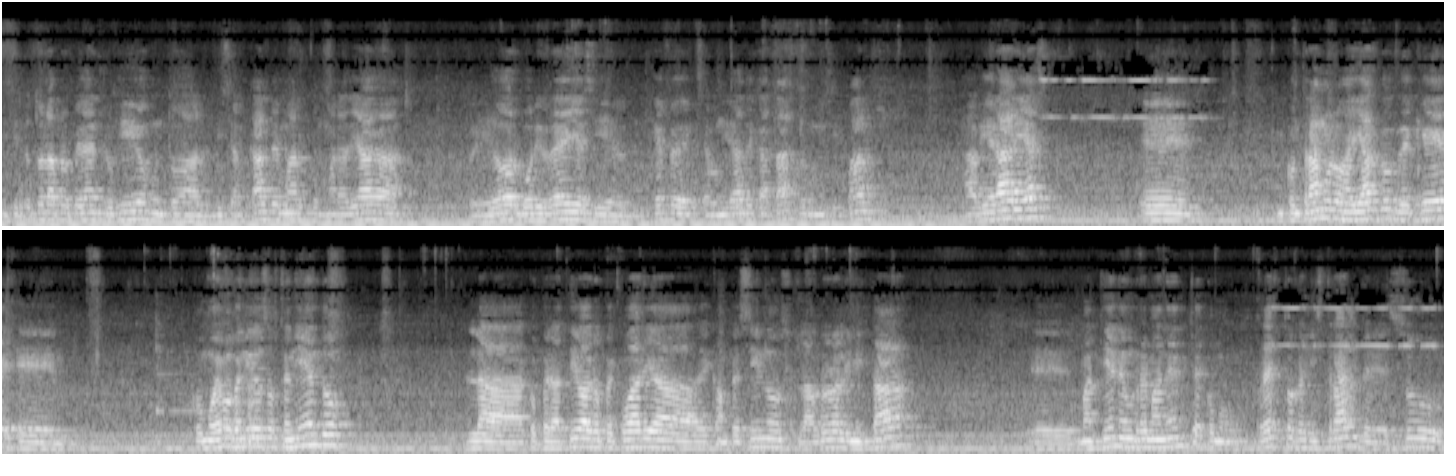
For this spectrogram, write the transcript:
Instituto de la Propiedad en Trujillo junto al vicealcalde Marco Maradiaga, regidor Boris Reyes y el jefe de la unidad de catastro municipal Javier Arias. Eh, encontramos los hallazgos de que, eh, como hemos venido sosteniendo, la cooperativa agropecuaria de campesinos La Aurora Limitada eh, mantiene un remanente como resto registral de su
